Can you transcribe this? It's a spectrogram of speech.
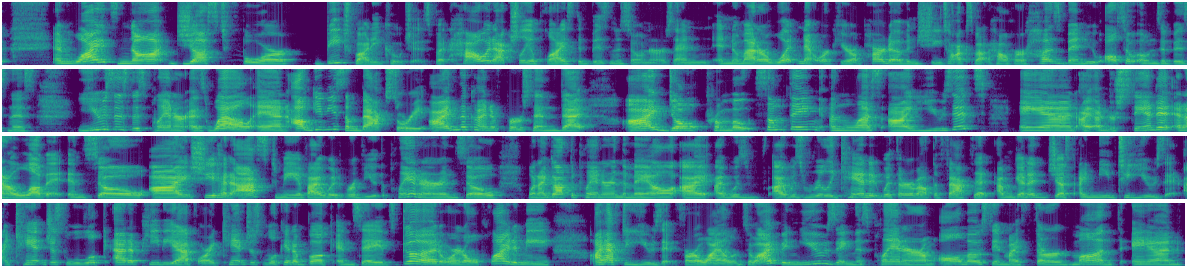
and why it's not just for Beachbody coaches, but how it actually applies to business owners and and no matter what network you're a part of and she talks about how her husband who also owns a business uses this planner as well and I'll give you some backstory. I'm the kind of person that I don't promote something unless I use it and I understand it and I love it. And so I she had asked me if I would review the planner and so when I got the planner in the mail, I I was I was really candid with her about the fact that I'm going to just I need to use it. I can't just look at a PDF or I can't just look at a book and say it's good or it'll apply to me. I have to use it for a while. And so I've been using this planner. I'm almost in my third month and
